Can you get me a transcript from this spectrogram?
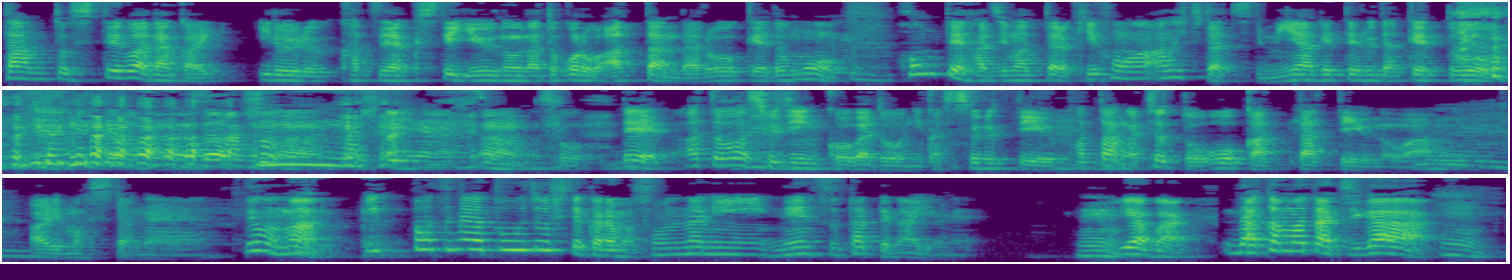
談としてはなんかいろいろ活躍して有能なところはあったんだろうけども、本編始まったら基本あの人たちって見上げてるだけと、ううん確かにうん、そう。で、あとは主人公がどうにかするっていうパターンがちょっと多かったっていうのはうんありましたね。でもまあ、一発目が登場してからもそんなに年数経ってないよね。うんいわば、仲間たちがうん。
